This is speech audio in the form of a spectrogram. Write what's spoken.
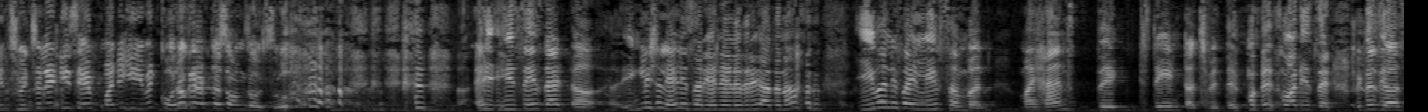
in Switzerland, he saved money. He even choreographed the songs also. he says that uh, ಇಂಗ್ಲಿಷ್ ಅಲ್ಲಿ ಹೇಳಿ ಸರ್ ಏನ್ ಹೇಳಿದ್ರಿ ಅದನ್ನ ಈವನ್ ಇಫ್ ಐ ಲೀವ್ ಸಮ್ ಒನ್ ಮೈ ಹ್ಯಾಂಡ್ಸ್ ದೇ ಸ್ಟೇ ಇನ್ ಟಚ್ ವಿತ್ ದೆಮ್ ಇಸ್ ವಾಟ್ ಇಸ್ ಸೆಡ್ ಬಿಕಾಸ್ ಯುವರ್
